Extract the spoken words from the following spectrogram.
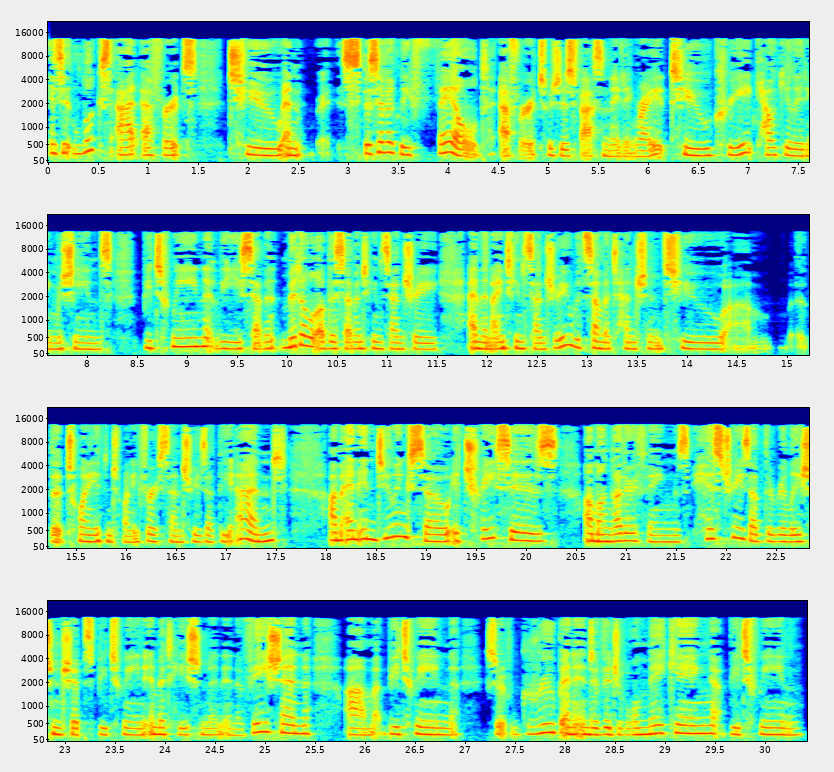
is it looks at efforts to, and specifically failed efforts, which is fascinating, right? To create calculating machines between the seven, middle of the 17th century and the 19th century with some attention to um, the 20th and 21st centuries at the end. Um, and in doing so, it traces, among other things, histories of the relationships between imitation and innovation, um, between sort of group and individual making, between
